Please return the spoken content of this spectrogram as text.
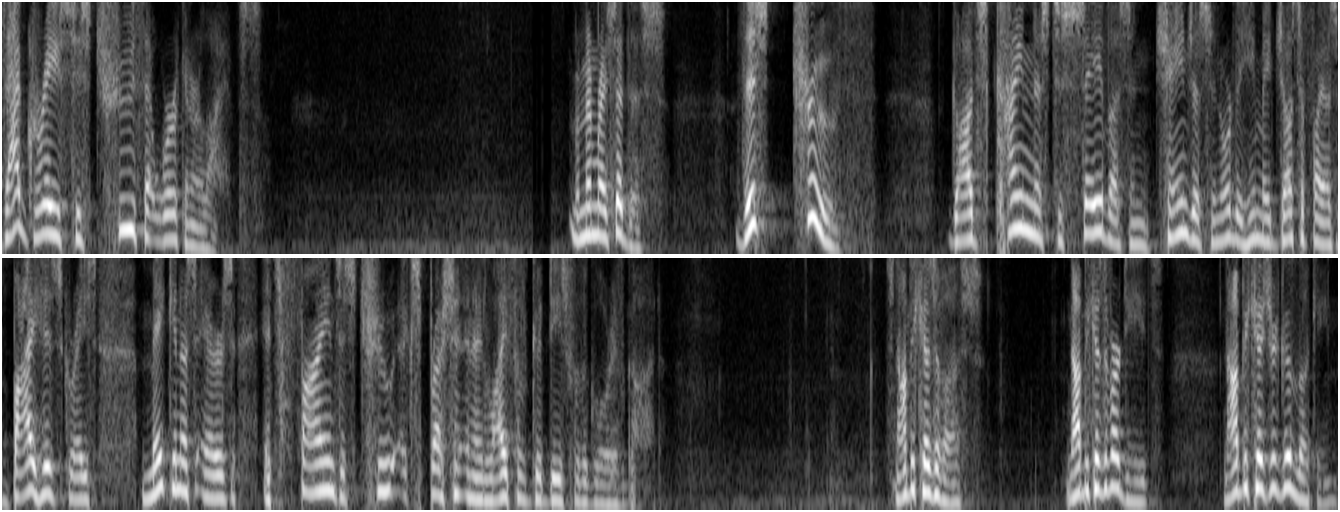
that grace, His truth at work in our lives. Remember, I said this. This truth, God's kindness to save us and change us in order that He may justify us by His grace, making us heirs, it finds its true expression in a life of good deeds for the glory of God. It's not because of us, not because of our deeds, not because you're good looking,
